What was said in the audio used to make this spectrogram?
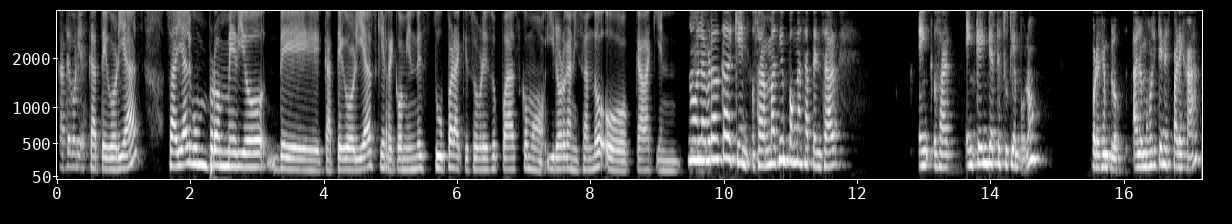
Categorías. categorías. O sea, ¿hay algún promedio de categorías que recomiendes tú para que sobre eso puedas como ir organizando o cada quien? No, la verdad, cada quien. O sea, más bien pónganse a pensar en, o sea, en qué inviertes tu tiempo, ¿no? Por ejemplo, a lo mejor si tienes pareja,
